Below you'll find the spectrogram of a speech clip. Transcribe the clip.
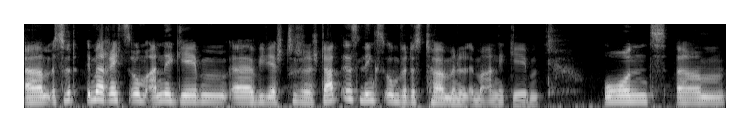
Ja. Ähm, es wird immer rechts oben angegeben, äh, wie der Zustand der Stadt ist. Links oben wird das Terminal immer angegeben. Und ähm,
